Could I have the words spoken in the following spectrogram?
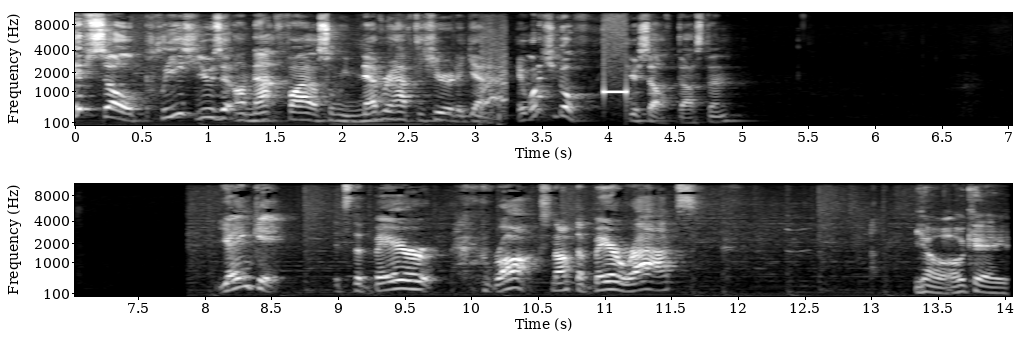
If so, please use it on that file so we never have to hear it again. Hey, why don't you go f yourself, Dustin? Yank it! It's the bear rocks, not the bear rats. Yo, okay.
